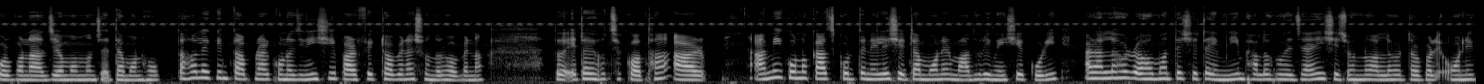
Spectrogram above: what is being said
করব না, যেমন মন চায় তেমন হোক, তাহলে কিন্তু আপনার কোনো জিনিসই পারফেক্ট হবে না, সুন্দর হবে না। তো এটাই হচ্ছে কথা। আর আমি কোনো কাজ করতে নিলে সেটা মনের মাধুরী মিশিয়ে করি। আর আল্লাহর রহমতে সেটা এমনিই ভালো হয়ে যায়, সেজন্য আল্লাহর দরবারে অনেক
